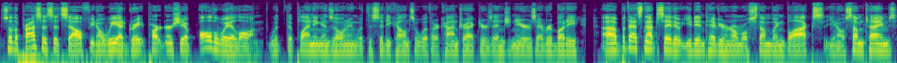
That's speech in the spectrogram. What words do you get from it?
so the process itself, you know, we had great partnership all the way along with the planning and zoning, with the city council, with our contractors, engineers, everybody. Uh, but that's not to say that you didn't have your normal stumbling blocks. You know, sometimes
